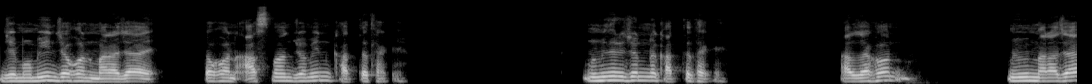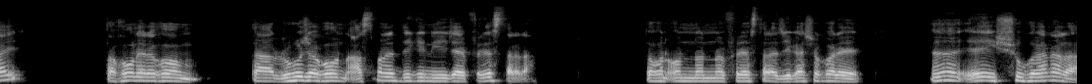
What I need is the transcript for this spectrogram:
যে মুমিন যখন মারা যায়, তখন আসমান জমিন কাঁদতে থাকে। মুমিনের জন্য কাঁদতে থাকে। আর যখন মুমিন মারা যায়, তখন এরকম তার রুহ যখন আসমানের দিকে নিয়ে যায় ফেরেস্তারা তখন অন্যান্য ফেরেস্তারা জিজ্ঞাসা করে হ্যাঁ এই সুগ্রানালা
